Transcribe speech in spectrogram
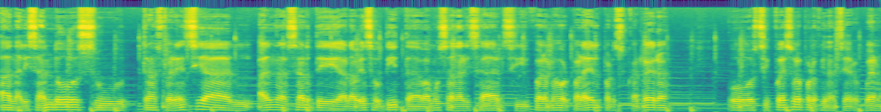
analizando su transferencia al, al Nazar de Arabia Saudita. Vamos a analizar si fue lo mejor para él, para su carrera o si fue solo por lo financiero. Bueno,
